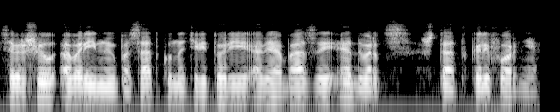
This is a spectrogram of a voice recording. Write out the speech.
совершил аварийную посадку на территории авиабазы Эдвардс, штат Калифорния.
